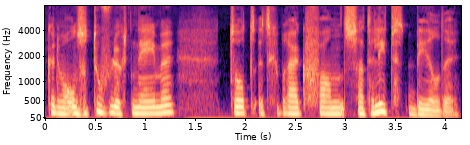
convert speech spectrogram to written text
kunnen we onze toevlucht nemen tot het gebruik van satellietbeelden.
